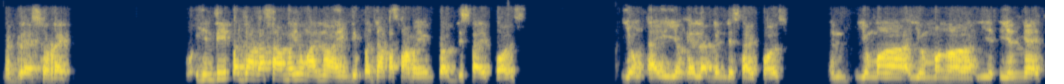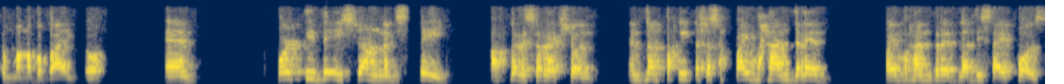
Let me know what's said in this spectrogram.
nag-resurrect. Hindi pa diyan kasama yung ano, ay, hindi pa diyan kasama yung 12 disciples, yung ay yung 11 disciples, and yung mga yung mga yan nga itong mga babaeng to and 40 days siyang nagstay after resurrection and nagpakita siya sa 500 500 na disciples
